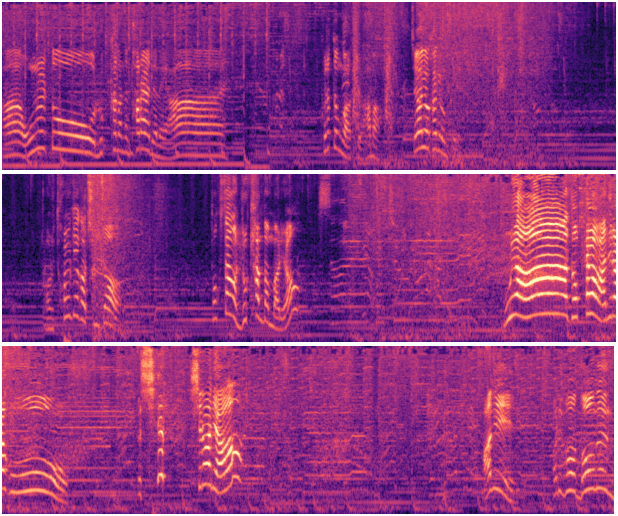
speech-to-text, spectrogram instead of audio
아, 오늘 또 루카 단장 팔아야 되네. 아. 그랬던 것 같아요, 아마. 제가 기억하기론 그래. 아니, 털개가 진짜. 떡상을 이렇게 한단 말이야? 뭐야! 너 패왕 아니라고! 실, 실화냐? 아니, 아니 너 너는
